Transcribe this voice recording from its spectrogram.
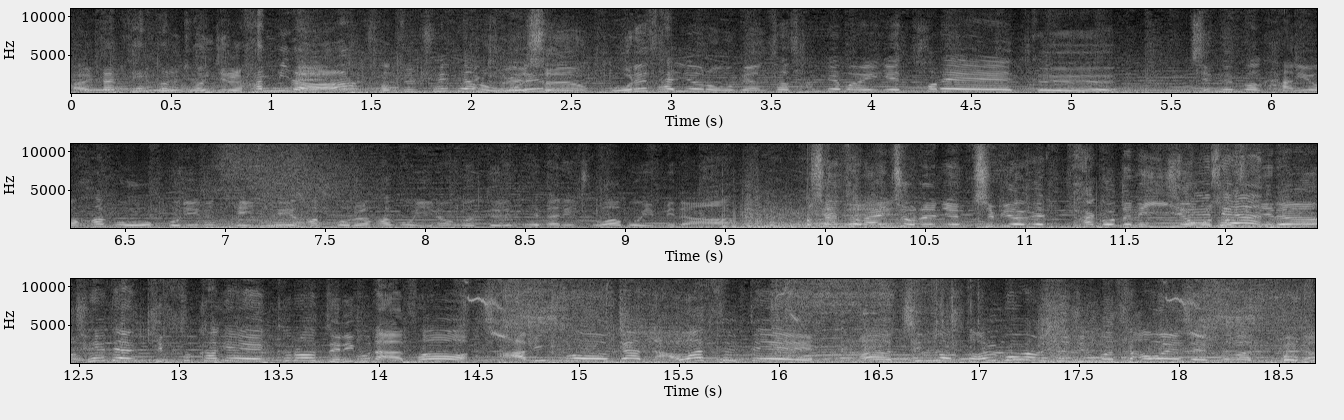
아, 일단 탱크는 전진을 합니다. 셔틀 최대한 오래, 그랬어요. 오래 살려놓으면서 상대방에게 털에 그 짓는 거 강요하고 본인은 게이트웨이 확보를 하고 이런 것들은 대단히 좋아 보입니다. 센터 라인 쪽은 지비하게 파고드는 이영호 선수입니다. 최대한 최대한 깊숙하게 끌어들이고 나서 아비터가 나왔을 때 아, 질러 떨고 가면서 지금은 싸워야 될 것 같습니다.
